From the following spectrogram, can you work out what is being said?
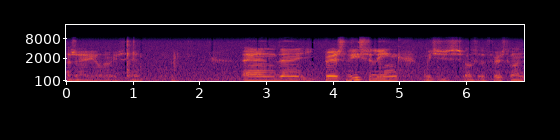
as I already said and then press this link which is also the first one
